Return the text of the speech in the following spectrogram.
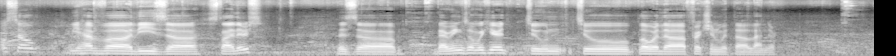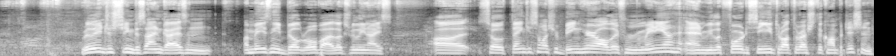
also we have uh, these uh, sliders. There's uh, bearings over here to to lower the friction with the lander. Really interesting design, guys, and amazingly built robot. It looks really nice. Uh, so thank you so much for being here all the way from Romania, and we look forward to seeing you throughout the rest of the competition.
